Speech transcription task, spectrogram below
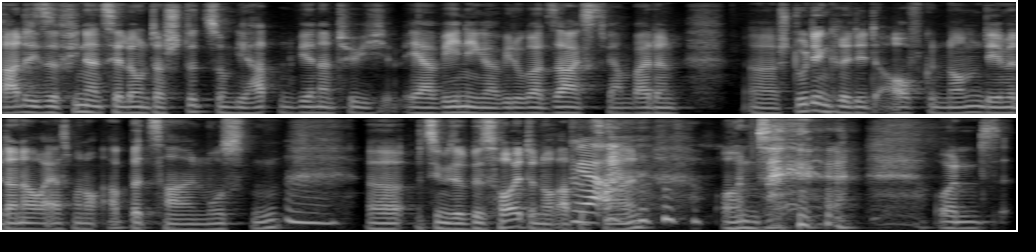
gerade diese finanzielle Unterstützung, die hatten wir natürlich eher weniger, wie du gerade sagst. Wir haben beide einen äh, Studienkredit aufgenommen, den wir dann auch erstmal noch abbezahlen mussten, mhm. äh, beziehungsweise bis heute noch abbezahlen. Ja. Und, und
